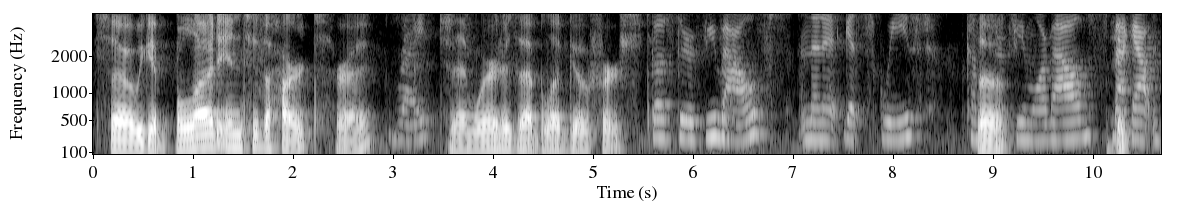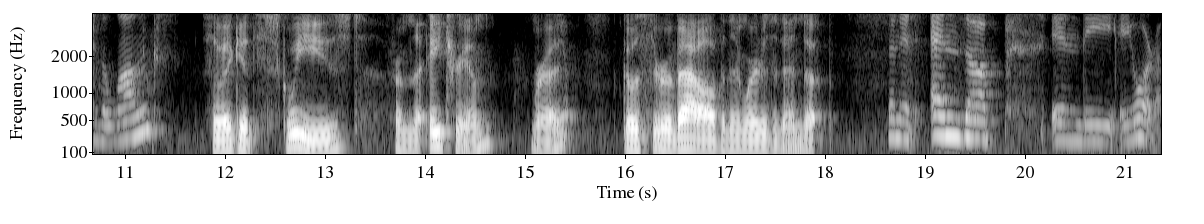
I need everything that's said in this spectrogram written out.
So we get blood into the heart, right? Right. Then where does that blood go first? Goes through a few valves and then it gets squeezed. Comes So- through a few more valves, back out into the lungs. So it gets squeezed from the atrium, right? Yep. Goes through a valve, and then where does it end up? Then it ends up in the aorta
